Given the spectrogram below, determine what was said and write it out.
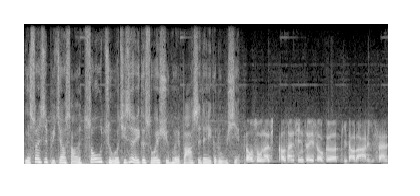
也算是比较少的周族，其实有一个所谓巡回巴士的一个路线。周族呢，高山青这一首歌提到了阿里山，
